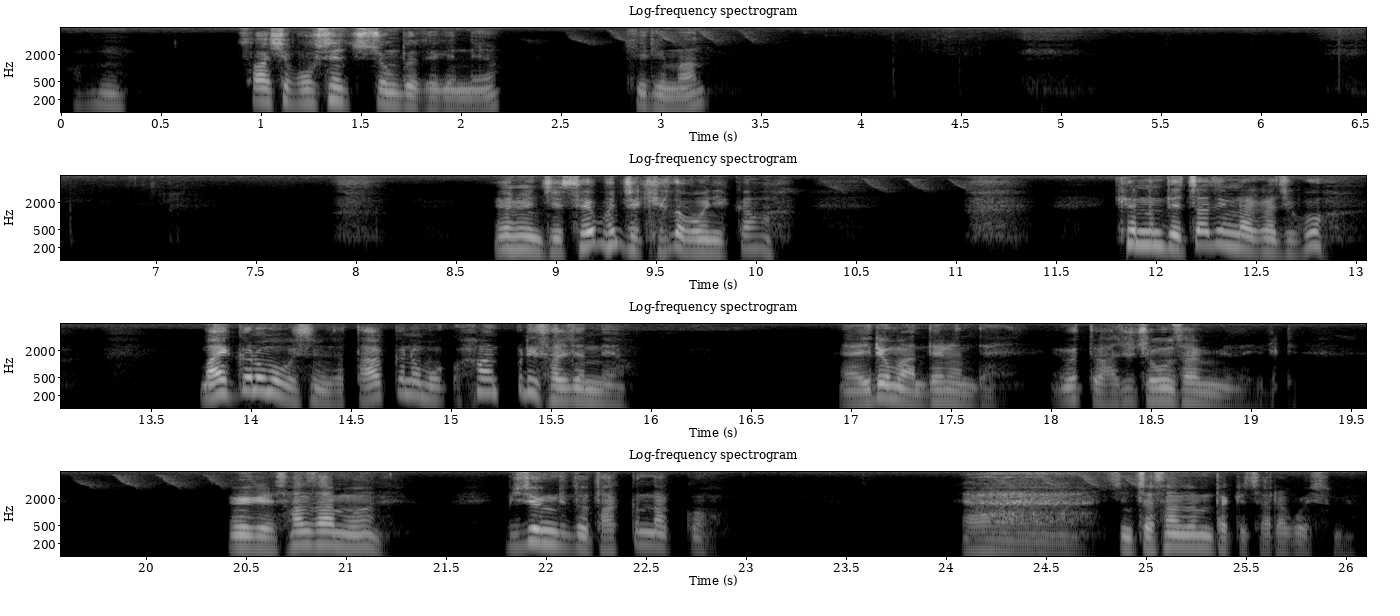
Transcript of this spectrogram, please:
한 45cm 정도 되겠네요. 길이만. 얘는 이제 세 번째 캐다 보니까 캐는데 짜증나가지고 많이 끊어먹고 있습니다. 다 끊어먹고 한 뿌리 살렸네요. 야, 이러면 안 되는데. 이것도 아주 좋은 삶입니다. 이렇게. 여기 산삼은 미정리도 다 끝났고, 야 진짜 산삼답게 자라고 있습니다.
